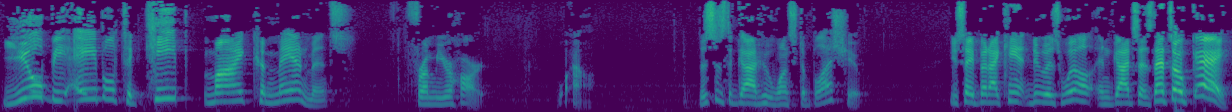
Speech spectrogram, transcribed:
You'll be able to keep my commandments from your heart. Wow. This is the God who wants to bless you. You say, but I can't do his will. And God says, that's okay,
